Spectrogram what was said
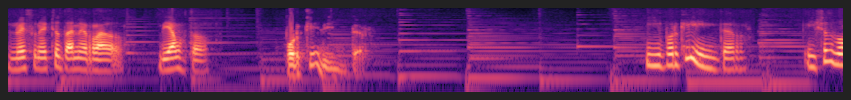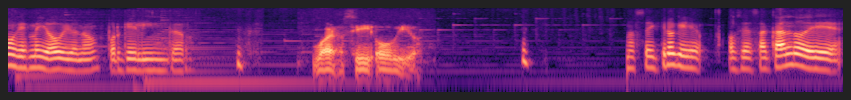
no es un hecho tan errado. Digamos todo. ¿Por qué el Inter? ¿Y por qué el Inter? Y yo supongo que es medio obvio, ¿no? ¿Por qué el Inter? Bueno, sí, obvio. No sé, creo que, o sea, sacando de,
